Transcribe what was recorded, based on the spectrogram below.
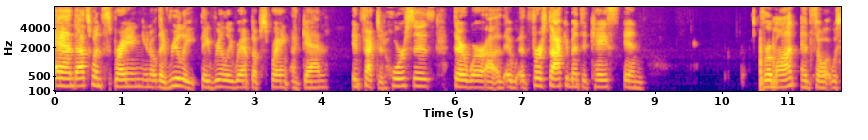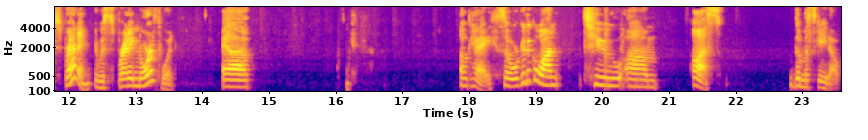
and that's when spraying you know they really they really ramped up spraying again infected horses. There were uh, a first documented case in vermont and so it was spreading. It was spreading northward. Uh, okay so we're going to go on to um, us the mosquito.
